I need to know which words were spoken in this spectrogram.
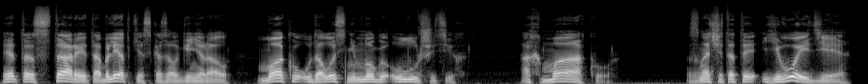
«Это старые таблетки», — сказал генерал. «Маку удалось немного улучшить их». «Ах, Маку! Значит, это его идея?»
